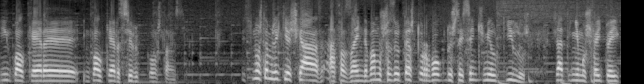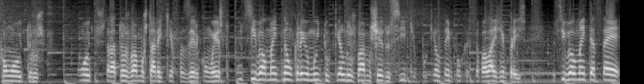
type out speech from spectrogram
em qualquer, eh, em qualquer circunstância. E se nós estamos aqui a chegar à fazenda, vamos fazer o teste do reboque dos 600 mil quilos. Já tínhamos feito aí com outros com outros tratores vamos estar aqui a fazer com este. Possivelmente não creio muito que ele os vá mexer do sítio, porque ele tem pouca cabalagem para isso. Possivelmente até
